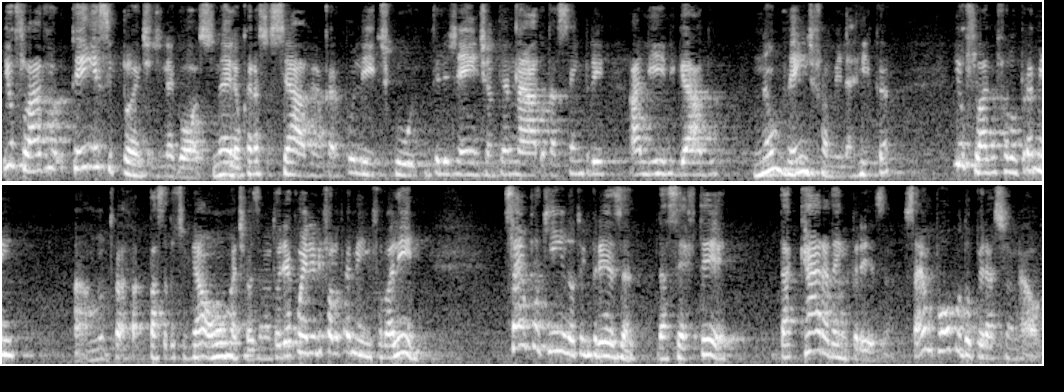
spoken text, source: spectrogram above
E o Flávio tem esse punch de negócio, né? Ele é um cara sociável, é um cara político, inteligente, antenado, está sempre ali ligado. Não vem de família rica. E o Flávio falou para mim, passado eu tive a honra de fazer mentoria com ele, ele falou para mim, ele falou, Aline, sai um pouquinho da tua empresa, da CFT, da cara da empresa. Sai um pouco do operacional.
